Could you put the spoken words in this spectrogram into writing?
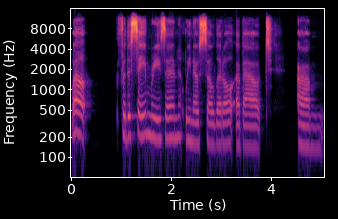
Well, for the same reason we know so little about um,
